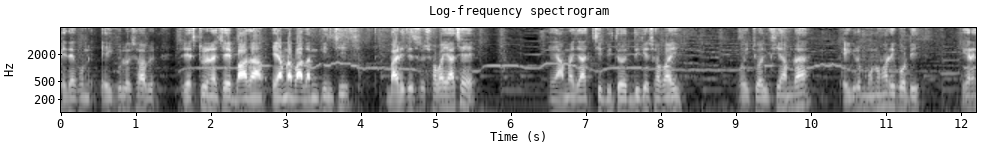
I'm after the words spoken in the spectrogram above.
এই দেখুন এইগুলো সব রেস্টুরেন্ট আছে, বাদাম, এই আমরা বাদাম কিনছি। বাড়িতে সবাই আছে? এই আমরা যাচ্ছি ভিতরের দিকে সবাই। ওই চলছি আমরা। এইগুলো মনোহারি পটি এখানে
